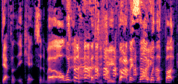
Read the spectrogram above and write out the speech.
definitely Kitson. I mean, I, I wouldn't message you. But, I mean, why, what the fuck?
